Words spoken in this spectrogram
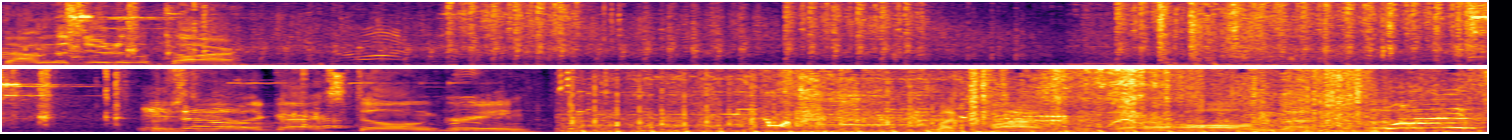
Down the dude in the car. There's the other guy still on green. My classes are all messed up. What?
